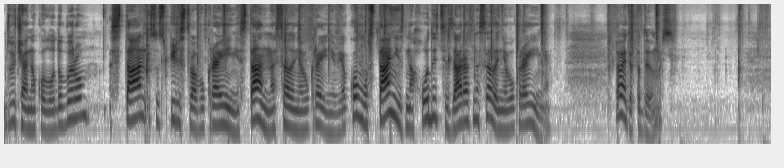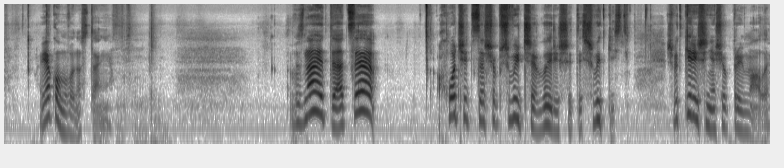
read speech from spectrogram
Звичайно, колоду беру. Стан суспільства в Україні, стан населення в Україні. В якому стані знаходиться зараз населення в Україні? Давайте подивимось. В якому воно стані? Ви знаєте, а це хочеться, щоб швидше вирішити, швидкість. Швидкі рішення, щоб приймали.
